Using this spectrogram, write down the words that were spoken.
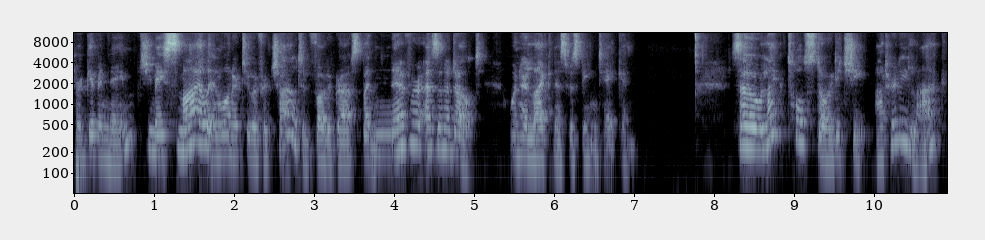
her given name, she may smile in one or two of her childhood photographs, but never as an adult when her likeness was being taken. So like Tolstoy, did she utterly lack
